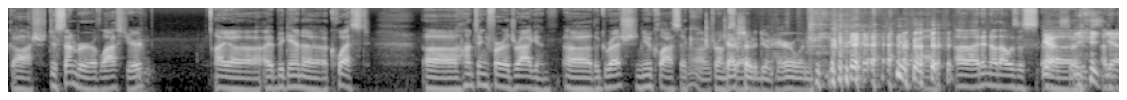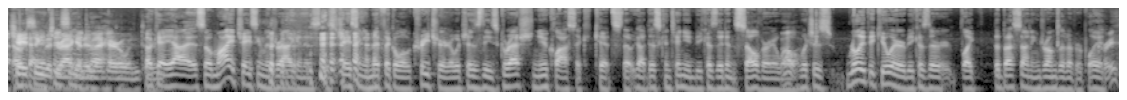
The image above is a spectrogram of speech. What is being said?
gosh, December of last year, I uh I began a, a quest, uh, hunting for a dragon. Uh, the Gretsch New Classic Oh, drum Cash set. started doing heroin. Uh, uh, I didn't know that was a. s- yes, uh, it's- I didn't- Yeah. chasing okay. the Chasing dragon the is a heroin term. Okay, yeah. So my chasing the dragon is, is chasing a mythical creature, which is these Gretsch new classic kits that got discontinued because they didn't sell very well, Oh. which is really peculiar because they're like the best sounding drums I've ever played. Crazy.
